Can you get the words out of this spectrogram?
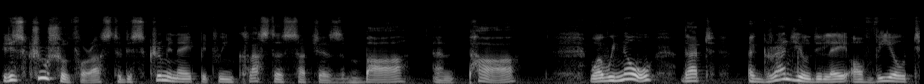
It is crucial for us to discriminate between clusters such as ba and pa, where we know that a gradual delay of VOT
